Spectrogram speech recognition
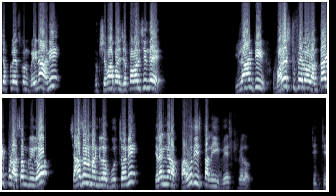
చెప్పులు వేసుకొని పోయినా అని నువ్వు క్షమాపణ చెప్పవలసిందే. ఇలాంటి వరస్ట్ ఫెలోలంతా ఇప్పుడు అసెంబ్లీలో శాసన మండలిలో కూర్చొని తెలంగాణ పరువుదీస్తాను ఈ వేస్ట్ ఫెలో. చిచ్చి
